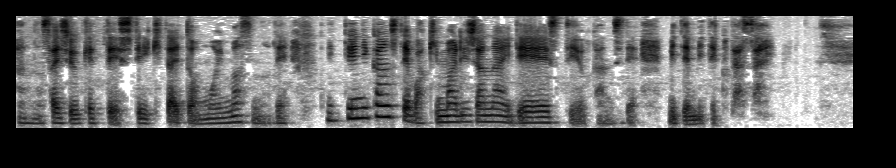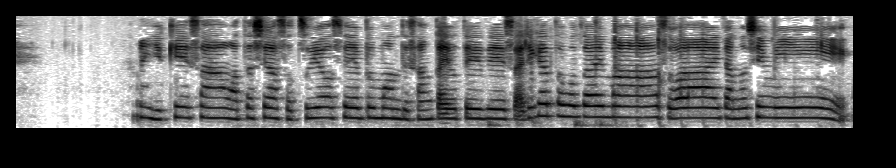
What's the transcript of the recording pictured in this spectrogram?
あの、最終決定していきたいと思いますので、日程に関しては決まりじゃないですっていう感じで見てみてください。ゆきえさん、私は卒業生部門で参加予定です。ありがとうございます。わーい、楽しみ。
